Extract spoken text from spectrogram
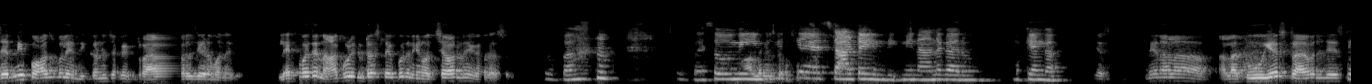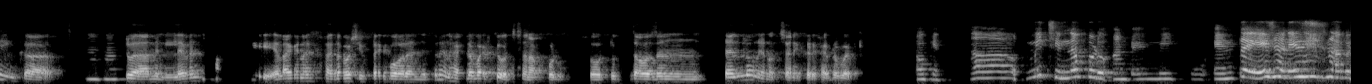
జర్నీ పాసిబుల్ అయింది ఇక్కడ నుంచి అక్కడికి ట్రావెల్ చేయడం అనేది. లేకపోతే నాకు కూడా ఇంట్రెస్ట్ లేకపోతే నేను వచ్చేవాడినే కదా అసలు. సో మీ ఇంటి నుంచే స్టార్ట్ అయింది మీ నాన్నగారు ముఖ్యంగా? నేను అలా అలా టూ ఇయర్స్ ట్రావెల్ చేసి ఇంకా ఐ మీన్ లెవెన్త్ ఎలాగైనా హైదరాబాద్ షిఫ్ట్ అయిపోవాలని చెప్పి నేను హైదరాబాద్కి వచ్చాను అప్పుడు. సో టూ థౌజండ్ టెన్లో నేను వచ్చాను ఇక్కడ హైదరాబాద్కి ఓకే మీ చిన్నప్పుడు అంటే మీకు ఎంత ఏజ్ అనేది నాకు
